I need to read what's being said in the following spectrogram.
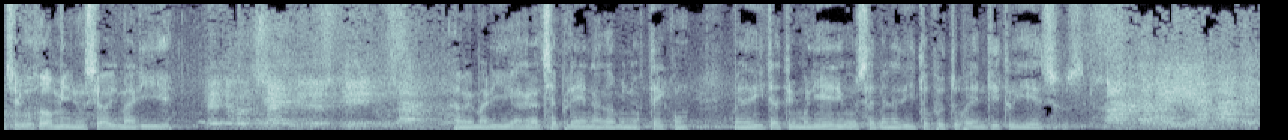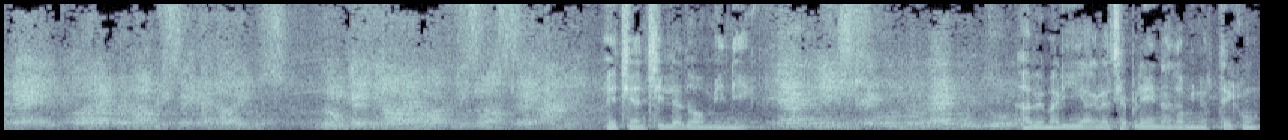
Angelus Domini, nunciavit Mariae. Et concepit Spiritus Sancto. Ave Maria, gratia plena, Dominus tecum, benedicta tui mulieribus et benedictus fructus ventris tui, Iesus. Santa Maria, Mater Dei, ora pro nobis peccatoribus, nunc et in hora mortis nostre. Amen. Ecce ancilla Domini. Fiat mi secundum verbum tuum. Ave Maria, gratia plena, Dominus tecum,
